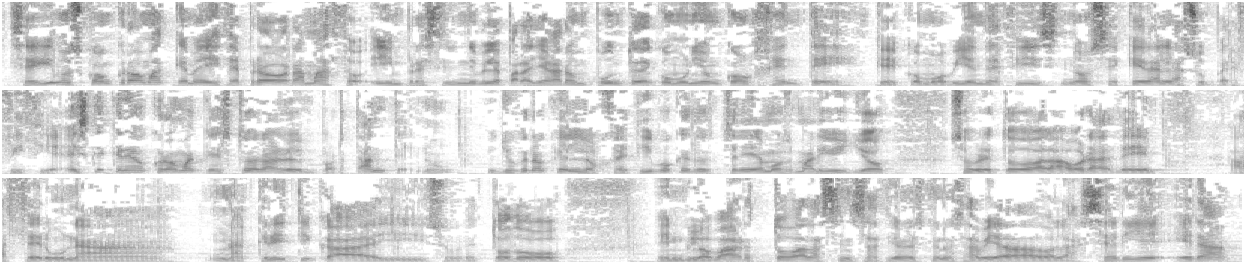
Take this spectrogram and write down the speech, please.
Seguimos con Chroma que me dice programazo, imprescindible para llegar a un punto de comunión con gente que, como bien decís, no se queda en la superficie. Es que creo, Chroma, que esto era lo importante, ¿no? Yo creo que el objetivo que teníamos Mario y yo, sobre todo a la hora de hacer una, una crítica y sobre todo englobar todas las sensaciones que nos había dado la serie, era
